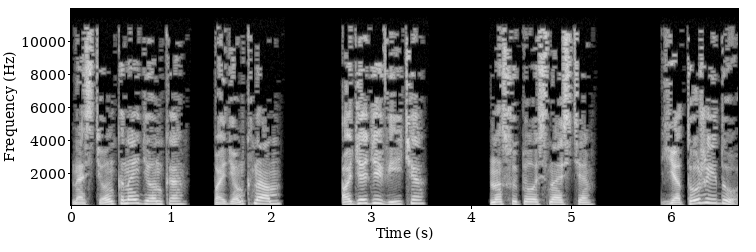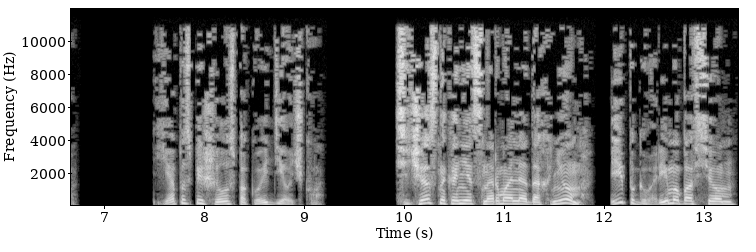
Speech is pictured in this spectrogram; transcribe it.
«Настенка-найденка, пойдем к нам». «А дядя Витя?» — насупилась Настя. «Я тоже иду». Я поспешил успокоить девочку. «Сейчас, наконец, нормально отдохнем и поговорим обо всем».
